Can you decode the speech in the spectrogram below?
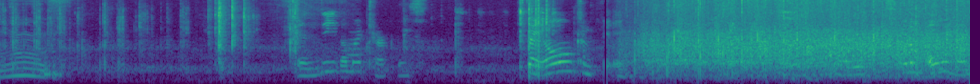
Mm. And these are my characters. They all can fit in. Put them all them.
